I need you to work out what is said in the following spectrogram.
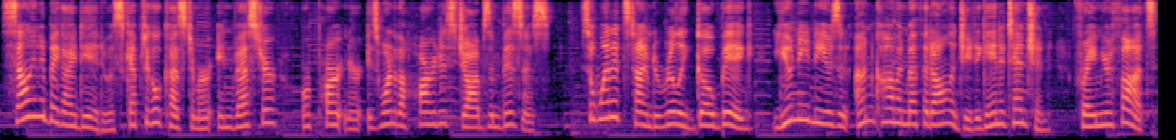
Selling a big idea to a skeptical customer, investor, or partner is one of the hardest jobs in business. So, when it's time to really go big, you need to use an uncommon methodology to gain attention, frame your thoughts,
